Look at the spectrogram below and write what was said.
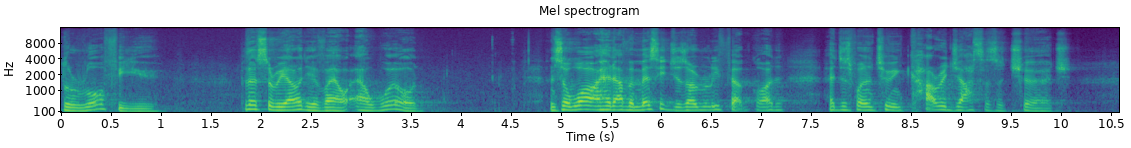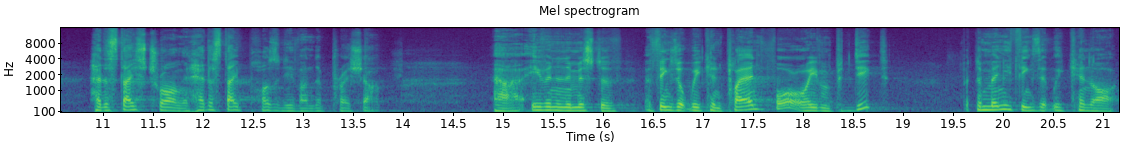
little raw for you. But that's the reality of our, our world. And so while I had other messages, I really felt God had just wanted to encourage us as a church how to stay strong and how to stay positive under pressure, uh, even in the midst of, of things that we can plan for or even predict, but the many things that we cannot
